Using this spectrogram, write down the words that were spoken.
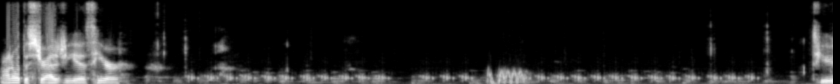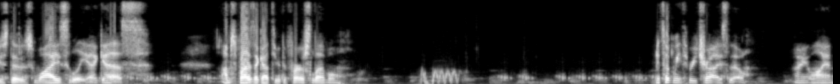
I don't know what the strategy is here. To use those wisely, I guess. I'm surprised I got through the first level. It took me three tries, though. I ain't lying.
